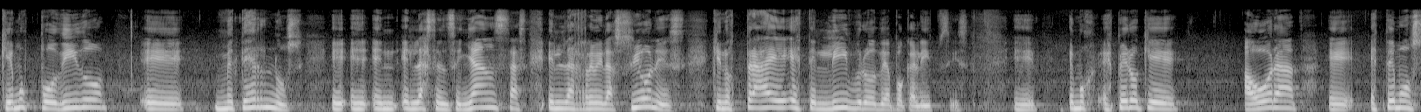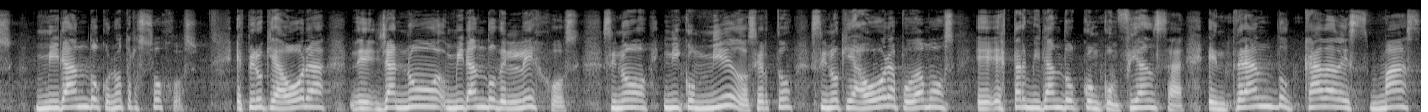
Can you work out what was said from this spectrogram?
hemos podido eh, meternos eh, en, las enseñanzas, en las revelaciones que nos trae este libro de Apocalipsis. Eh, espero que ahora eh, estemos mirando con otros ojos. Espero que ahora ya no mirando de lejos, sino ni con miedo, ¿cierto? Sino que ahora podamos estar mirando con confianza, entrando cada vez más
